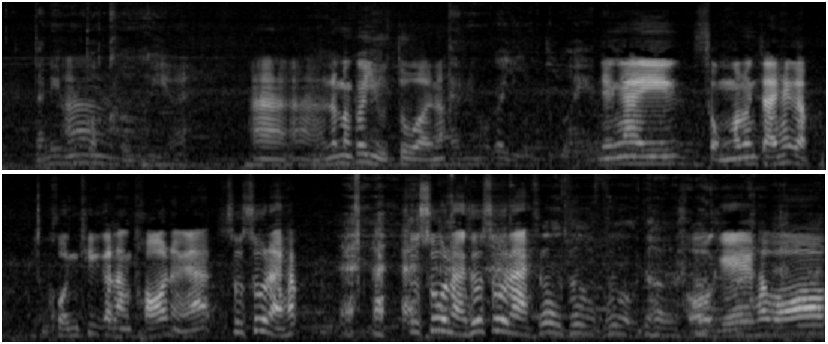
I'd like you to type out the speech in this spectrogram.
ำตอนนี้มันก็อ่า เคยนะอ่าอ่าแล้วมันก็อยู่ตัวเนาะตอนนี้มันก็อยู่ตัวเอง ยังไงส่งกำลังใจให้กับ คนที่กำลังท้อหน่อยนะสู้ๆหน่อยครับ สู้ๆหน่อยสู้ๆหน่อยสู้สู้สู้สู้ โอเคครับผม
